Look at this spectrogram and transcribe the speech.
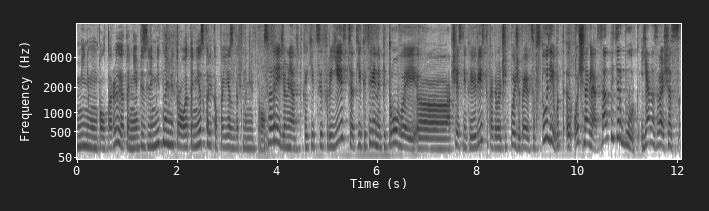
минимум полторы. Это не безлимитное метро, это несколько поездок на метро. Смотрите, у меня тут какие цифры есть от Екатерины Петровой, э, общественника-юриста, которая чуть позже появится в студии. Вот э, очень наглядно. Санкт-Петербург. Я называю сейчас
